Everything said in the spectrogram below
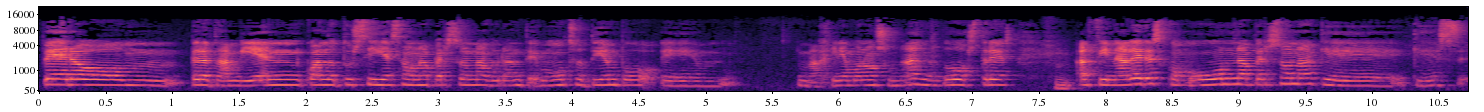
pero, mm, pero también cuando tú sigues a una persona durante mucho tiempo, eh, imaginémonos un año, dos, tres, Hmm. al final eres como una persona que, que es,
